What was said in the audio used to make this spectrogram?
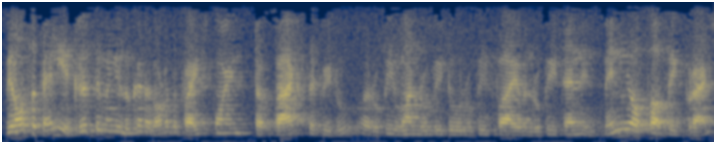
We're also fairly aggressive when you look at a lot of the price point uh, packs that we do, uh, rupee 1, rupee 2, rupee 5 and rupee 10 in many of our big brands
